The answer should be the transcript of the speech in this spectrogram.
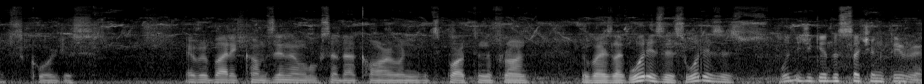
it's gorgeous. Everybody comes in and looks at that car when it's parked in the front. Everybody's like what is this? What is this? Where did you get this such interior?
